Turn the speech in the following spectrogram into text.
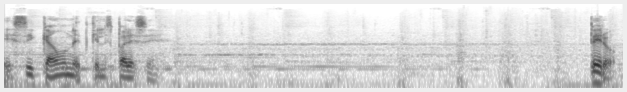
ese gauntlet. ¿Qué les parece? Pero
